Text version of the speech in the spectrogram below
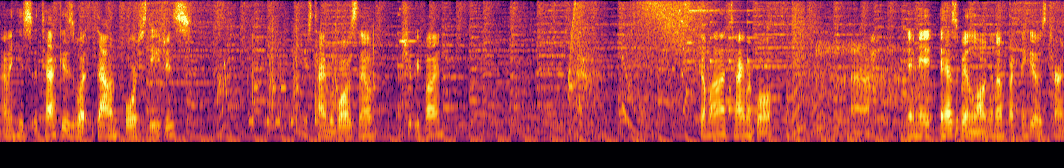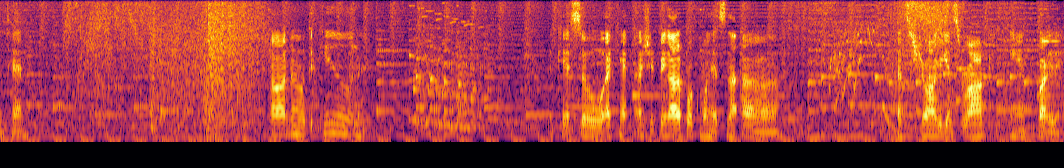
I mean, his attack is what down four stages. Use timer balls now. That should be fine. Come on, timer ball. Ah. I mean, it hasn't been long enough. I think it was turn 10. Oh no, the Coon! Okay, so I can't. I should bring out a Pokemon that's not uh that's strong against rock and fighting.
